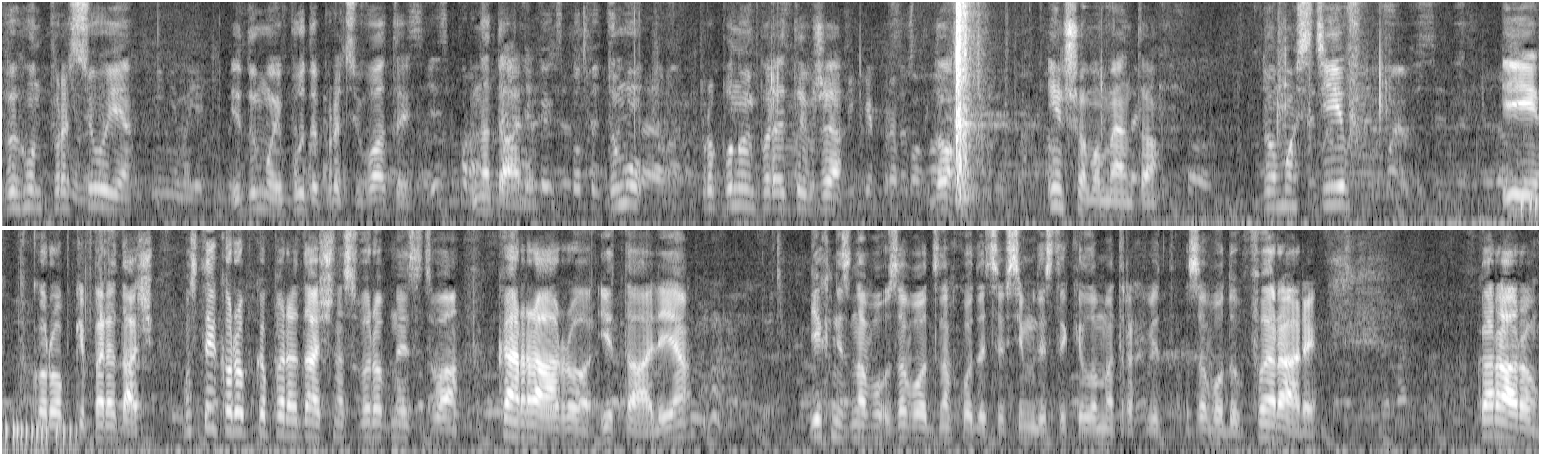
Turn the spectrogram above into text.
Двигун працює і думаю, буде працювати надалі. Тому пропоную перейти вже до іншого моменту. До мостів і коробки передач. Мости і коробка передач нас виробництва Carraro Італія. Їхній завод знаходиться в 70 кілометрах від заводу Ferrari. Carraro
